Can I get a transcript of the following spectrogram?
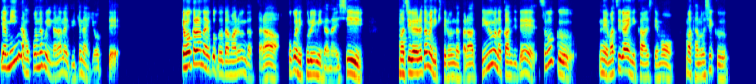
いや、みんなもこんな風にならないといけないよって。で、わからないことを黙るんだったら、ここに来る意味がないし、間違えるために来てるんだからっていうような感じですごくね、間違いに関しても、まあ楽しく、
